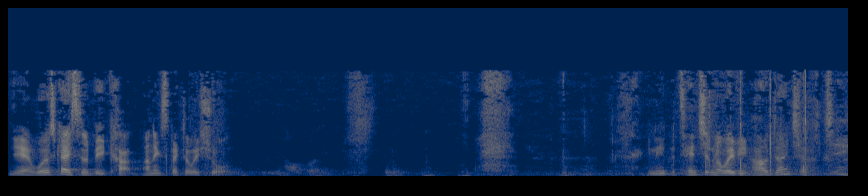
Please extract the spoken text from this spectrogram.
Yeah, worst case, it'd be cut unexpectedly short. You need the tension relieving. Oh, don't you? Gee.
